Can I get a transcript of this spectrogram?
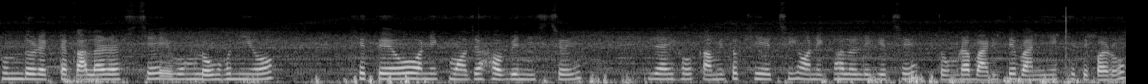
সুন্দর একটা কালার আসছে এবং লোভনীয়। খেতেও অনেক মজা হবে নিশ্চয়ই। যাই হোক, আমি তো খেয়েছি, অনেক ভালো লেগেছে। তোমরা বাড়িতে বানিয়ে খেতে পারো।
